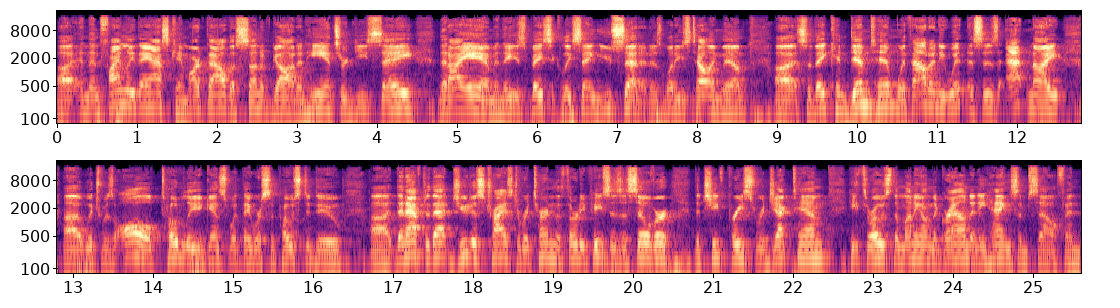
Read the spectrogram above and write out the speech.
and then finally, they ask him, Art thou? Thou the Son of God? And he answered, Ye say that I am. And he's basically saying, You said it, is what he's telling them. Uh, so they condemned him without any witnesses at night, uh, which was all totally against what they were supposed to do. Uh, then after that, Judas tries to return the 30 pieces of silver. The chief priests reject him. He throws the money on the ground and he hangs himself. And,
